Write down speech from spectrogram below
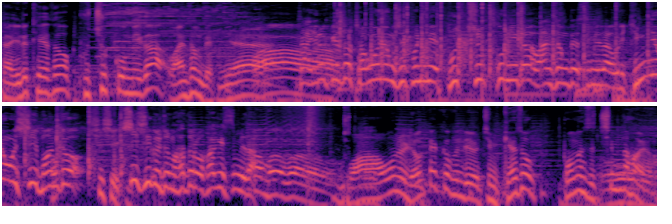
자 이렇게 해서 부추꾸미가 완성됐습니다. 예. 자 이렇게 해서 정호영 셰프님의 부추 꾸미가 완성됐습니다. 우리 김용호 씨 먼저 시식. 시식을 좀 하도록 하겠습니다. 뭐, 뭐. 와, 오늘 역대급인데요. 지금 계속 보면서 침 나와요.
